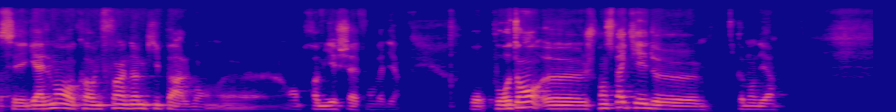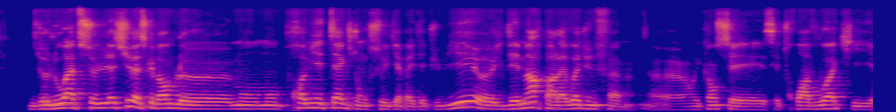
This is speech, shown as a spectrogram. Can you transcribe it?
c'est également encore une fois un homme qui parle, en premier chef, on va dire. pour autant, je ne pense pas qu'il y ait de comment de loi absolue là-dessus, parce que par exemple, mon, premier texte, donc celui qui n'a pas été publié, il démarre par la voix d'une femme. en l'occurrence, c'est trois voix qui,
